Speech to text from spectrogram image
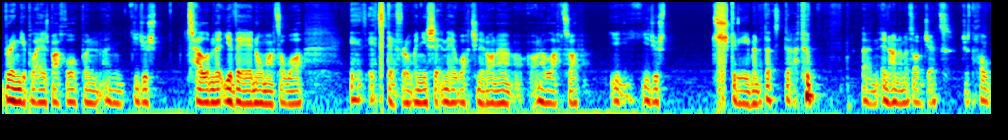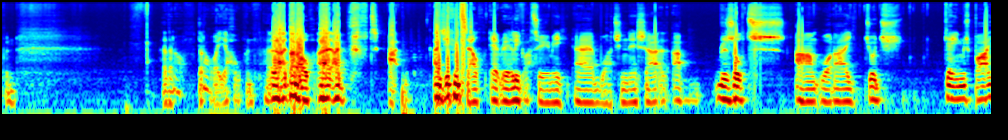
bring your players back up and, and you just tell them that you're there no matter what. It, it's different when you're sitting there watching it on a on a laptop. You you just screaming at, at an inanimate object, just hoping. I don't know. Don't know what you're hoping. I, I don't know. I, I as you can tell, it really got to me uh, watching this. Uh, uh, results aren't what I judge games by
